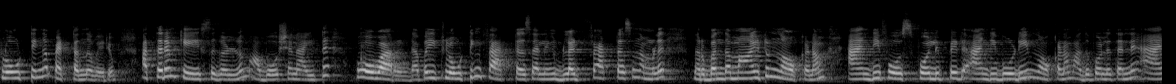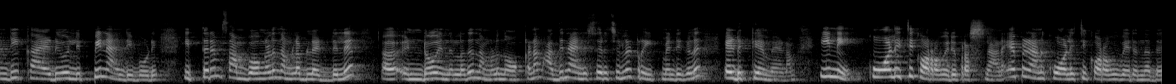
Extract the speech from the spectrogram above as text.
ക്ലോട്ടിങ് പെട്ടെന്ന് വരും. അത്തരം കേസുകളിലും അബോഷനായിട്ട് പോവാറുണ്ട്. അപ്പോൾ ഈ ക്ലോട്ടിംഗ് ഫാക്ടേഴ്സ് അല്ലെങ്കിൽ ബ്ലഡ് ഫാക്ടേഴ്സ് നമ്മൾ നിർബന്ധമായിട്ടും നോക്കണം. ആന്റി ഫോസ്ഫോലിപ്പിഡ് ആന്റിബോഡിയും നോക്കണം. അതുപോലെ തന്നെ ആന്റി കാർഡിയോലിപ്പിൻ ആന്റിബോഡി ഇത്തരം സംഭവങ്ങൾ നമ്മളെ ബ്ലഡിൽ ഉണ്ടോ എന്നുള്ളത് നമ്മൾ നോക്കണം. അതിനനുസരിച്ചുള്ള ട്രീറ്റ്മെന്റുകൾ എടുക്കുകയും വേണം. ഇനി ക്വാളിറ്റി കുറവ് ഒരു പ്രശ്നമാണ് എപ്പോഴാണ് ക്വാളിറ്റി കുറവ് വരുന്നത്?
